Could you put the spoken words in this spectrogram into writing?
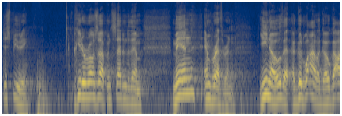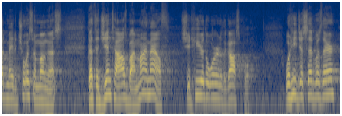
disputing, Peter rose up and said unto them, Men and brethren, ye know that a good while ago God made a choice among us that the Gentiles by my mouth should hear the word of the gospel. What he just said was there,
